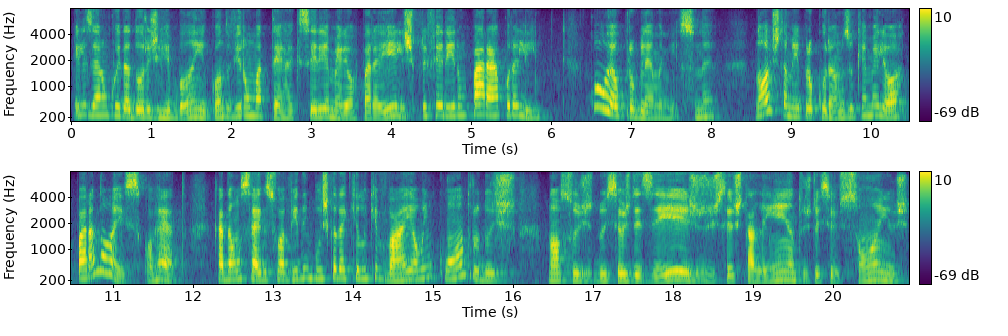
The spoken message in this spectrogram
Eles eram cuidadores de rebanho e, quando viram uma terra que seria melhor para eles, preferiram parar por ali. Qual é o problema nisso, né? Nós também procuramos o que é melhor para nós, correto? Cada um segue sua vida em busca daquilo que vai ao encontro dos nossos dos seus desejos, dos seus talentos, dos seus sonhos.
